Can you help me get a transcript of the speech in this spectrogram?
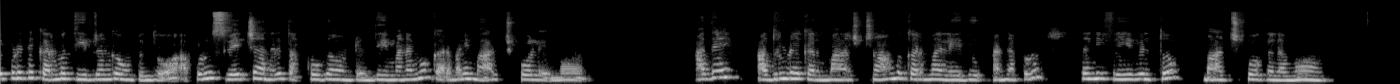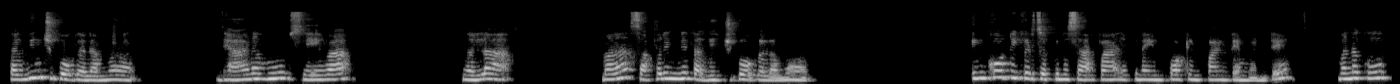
ఎప్పుడైతే కర్మ తీవ్రంగా ఉంటుందో అప్పుడు స్వేచ్ఛ అనేది తక్కువగా ఉంటుంది. మనము కర్మని మార్చుకోలేము. అదే అదృఢ కర్మ స్ట్రాంగ్ కర్మ లేదు అన్నప్పుడు దాన్ని ఫ్రీ విల్తో మార్చుకోగలము. తగ్గించుకోగలము. ధ్యానము సేవ వల్ల మన సఫరింగ్ని తగ్గించుకోగలము. ఇంకోటి ఇక్కడ చెప్పిన సార్ చెప్పిన ఇంపార్టెంట్ పాయింట్ ఏమంటే మనకు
